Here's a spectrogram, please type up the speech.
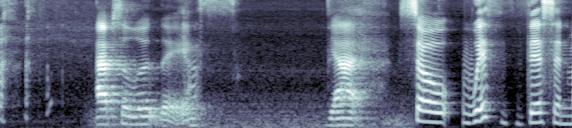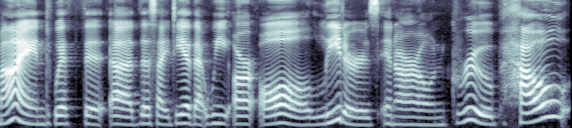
Absolutely. Yes. Yes. So, with this in mind, with the, uh, this idea that we are all leaders in our own group, how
